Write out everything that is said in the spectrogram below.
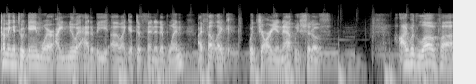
coming into a game where I knew it had to be uh, like a definitive win, I felt like with Jarry and Net we should have. I would love uh,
